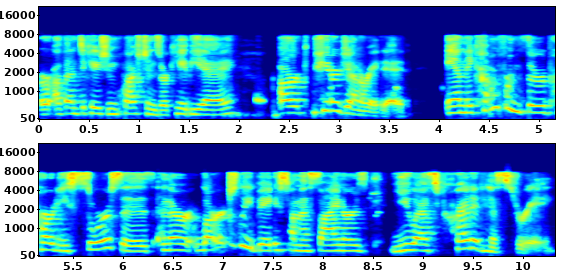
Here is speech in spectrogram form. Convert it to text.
or authentication questions, or KBA, are computer generated and they come from third party sources and they're largely based on the signer's US credit history.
